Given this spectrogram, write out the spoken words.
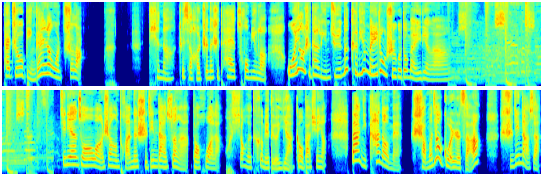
他只有饼干让我吃了。”天哪，这小孩真的是太聪明了！我要是他邻居，那肯定每种水果都买一点啊。今天从网上团的十斤大蒜啊到货了，我笑得特别得意啊，跟我爸炫耀：“爸，你看到没？什么叫过日子啊？十斤大蒜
